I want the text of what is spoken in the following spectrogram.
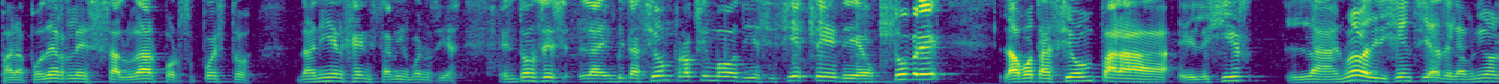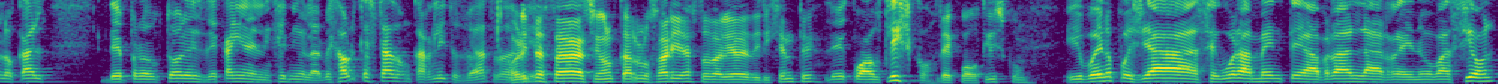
para poderles saludar, por supuesto. Daniel Genis también, buenos días. Entonces, la invitación próximo 17 de octubre, la votación para elegir la nueva dirigencia de la Unión Local de Productores de Caña del Ingenio de la Abeja. Ahorita está don Carlitos, ¿verdad? Todavía. Ahorita está el señor Carlos Arias, todavía de dirigente. De Cuautlisco. De Cuautlisco. Y bueno, pues ya seguramente habrá la renovación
